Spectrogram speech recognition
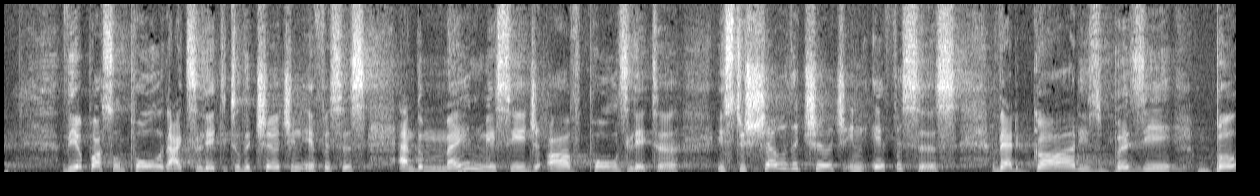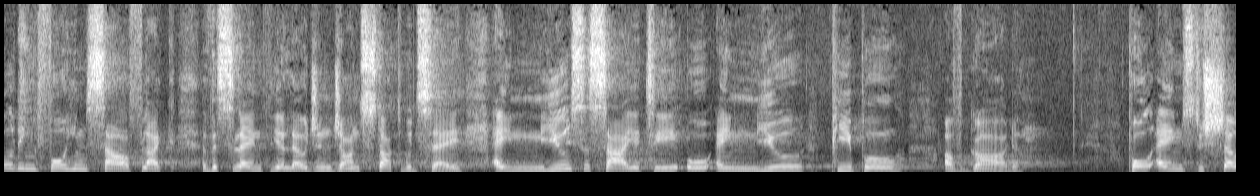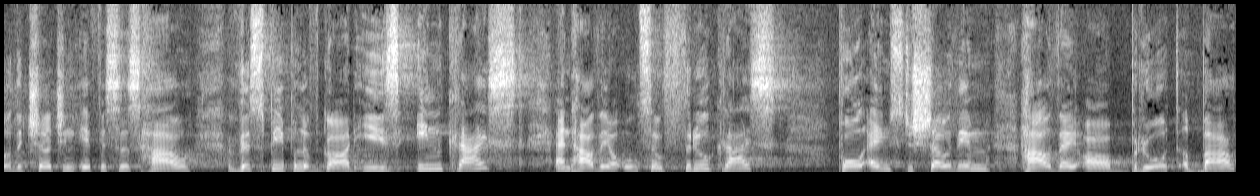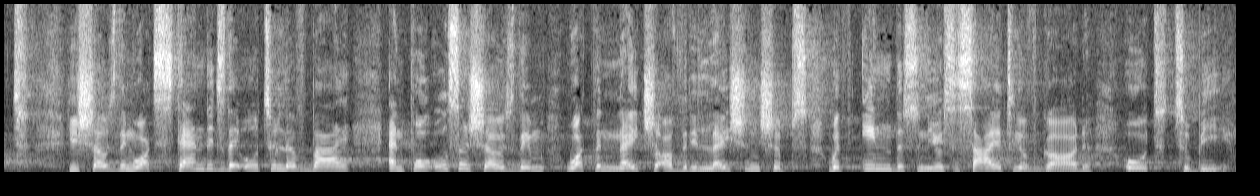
The Apostle Paul writes a letter to the church in Ephesus, and the main message of Paul's letter is to show the church in Ephesus that God is busy building for himself, like the slain theologian John Stott would say, a new society or a new people of God. Paul aims to show the church in Ephesus how this people of God is in Christ and how they are also through Christ. Paul aims to show them how they are brought about. He shows them what standards they ought to live by. And Paul also shows them what the nature of the relationships within this new society of God ought to be.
